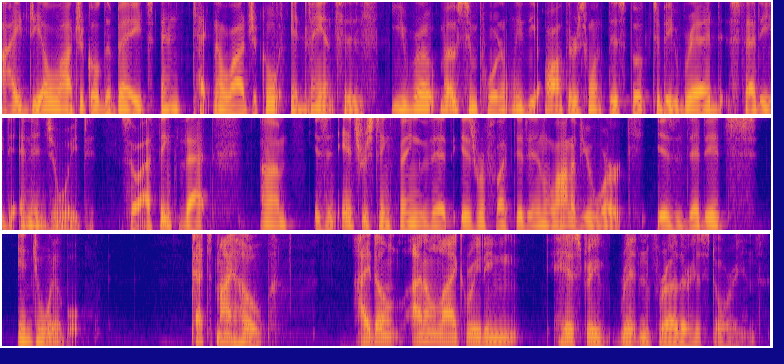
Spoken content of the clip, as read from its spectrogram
ideological debates, and technological advances. You wrote, most importantly, the authors want this book to be read, studied, and enjoyed. So I think that um, is an interesting thing that is reflected in a lot of your work is that it's enjoyable. that's my hope i don't i don't like reading history written for other historians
